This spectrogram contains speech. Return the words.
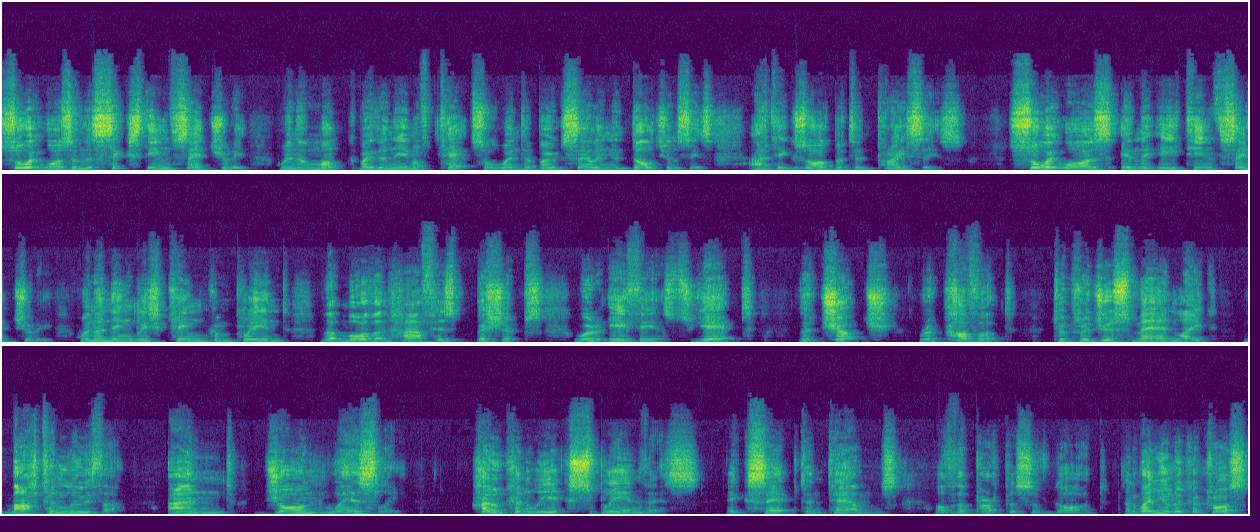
So it was in the 16th century when a monk by the name of Tetzel went about selling indulgences at exorbitant prices. So it was in the 18th century when an English king complained that more than half his bishops were atheists, yet the church recovered to produce men like Martin Luther and John Wesley. How can we explain this except in terms of the purpose of God? And when you look across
